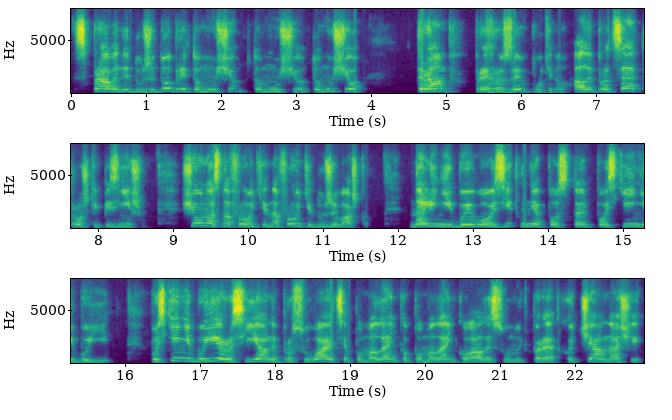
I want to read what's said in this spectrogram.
Справи не дуже добрі, тому що, тому що, тому що. Трамп пригрозив Путіну, але про це трошки пізніше. Що у нас на фронті? На фронті дуже важко. На лінії бойового зіткнення постійні бої. Постійні бої росіяни просуваються помаленько, помаленько, але сунуть вперед. Хоча наші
